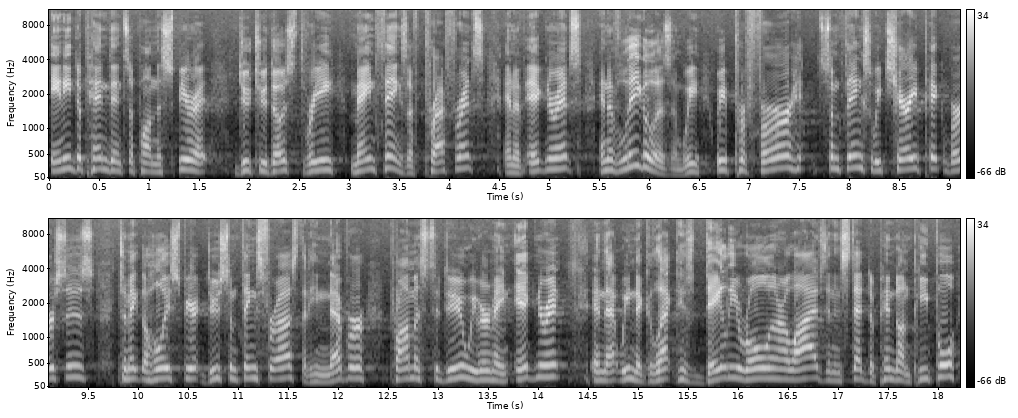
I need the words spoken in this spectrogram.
any dependence upon the Spirit due to those three main things of preference and of ignorance and of legalism. We, we prefer some things, so we cherry pick verses to make the Holy Spirit do some things for us that He never promised to do. We remain ignorant in that we neglect His daily role in our lives and instead depend on people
